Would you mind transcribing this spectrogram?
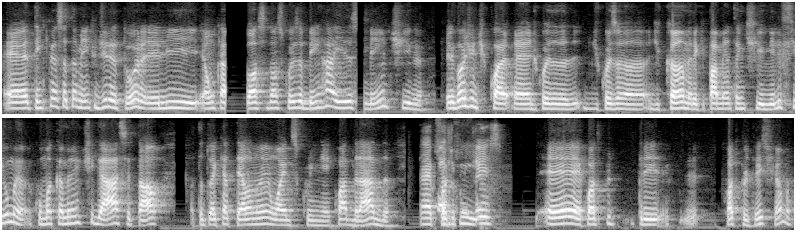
é, tem que pensar também que o diretor, ele é um cara gosta de umas coisas bem raiz, assim, bem antiga. Ele gosta de, é, de coisa de coisa de câmera, equipamento antigo. Ele filma com uma câmera antigaça e tal. Tanto é que a tela não é widescreen, é quadrada. É, Só 4x3? É 4x3. 4x3 se chama?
